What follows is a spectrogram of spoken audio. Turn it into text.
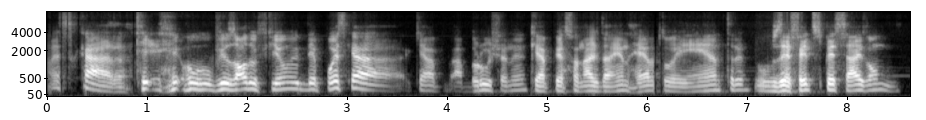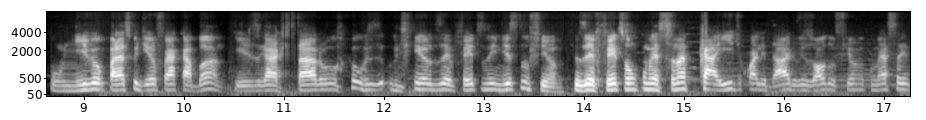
Mas, cara, o visual do filme, depois que a, que a, a bruxa, né? Que é a personagem da Anne Hathaway entra, os efeitos especiais vão. O nível parece que o dinheiro foi acabando e eles gastaram o, o dinheiro dos efeitos no início do filme. Os efeitos vão começando a cair de qualidade, o visual do filme começa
